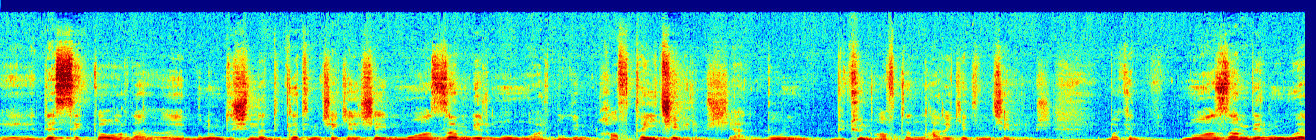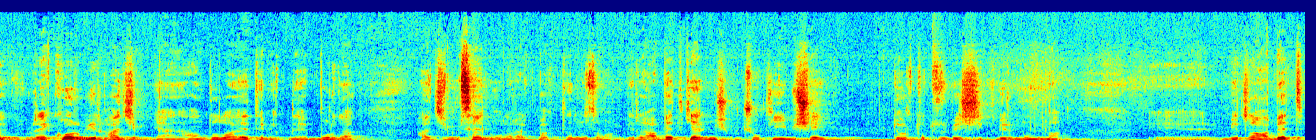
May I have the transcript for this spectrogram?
E, destek de orada. E, bunun dışında dikkatimi çeken şey muazzam bir mum var bugün. Haftayı çevirmiş. Yani bu mum bütün haftanın hareketini çevirmiş. Bakın muazzam bir mum ve rekor bir hacim. Yani Anadolu Hayat Emekli'ye burada hacimsel olarak baktığımız zaman bir rağbet gelmiş. Bu çok iyi bir şey. 4.35'lik bir mumla e, bir rağbet.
